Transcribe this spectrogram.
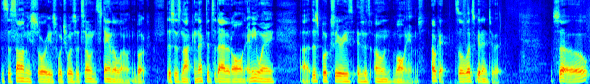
The Sasami Stories, which was its own standalone book. This is not connected to that at all in any way. Uh, this book series is its own volumes. Okay, so let's get into it. So,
